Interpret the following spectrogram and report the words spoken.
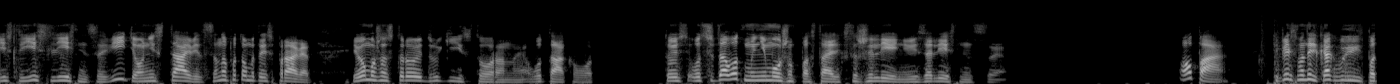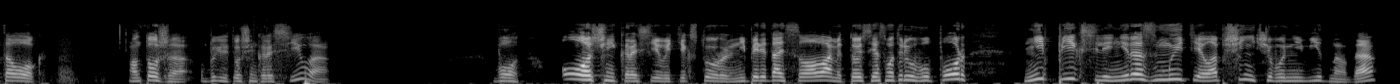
если есть лестница, видите, он не ставится, но потом это исправят. Его можно строить другие стороны, вот так вот. То есть вот сюда вот мы не можем поставить, к сожалению, из-за лестницы. Опа! Теперь смотрите, как выглядит потолок. Он тоже выглядит очень красиво. Вот. Очень красивые текстуры, не передать словами. То есть я смотрю в упор, ни пикселей, ни размытия, вообще ничего не видно, да?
